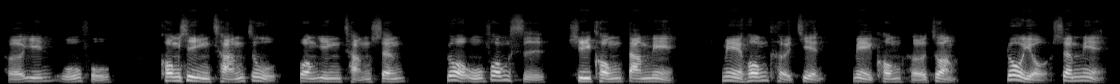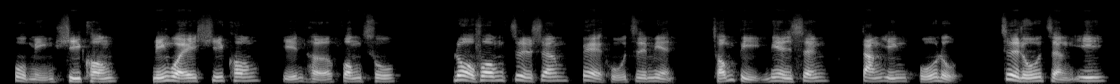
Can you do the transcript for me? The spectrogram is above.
何因无拂？空性常住，风应常生。若无风时，虚空当灭。灭风可见，灭空何状？若有生灭，不明虚空，名为虚空。云何风出？若风自生被拂之面，从彼面生，当应拂汝。自汝整衣，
